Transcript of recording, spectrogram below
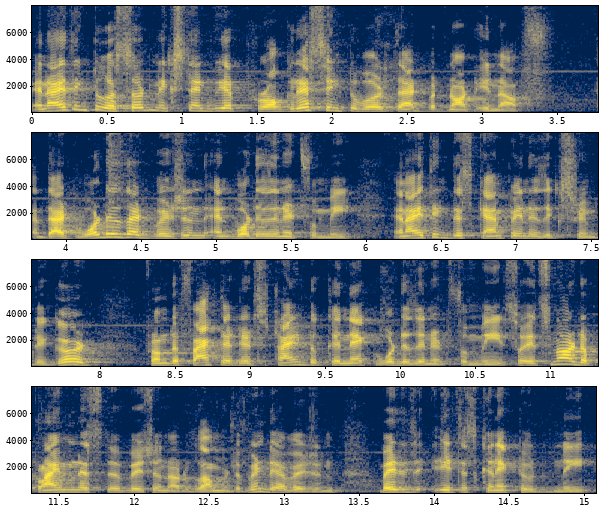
And I think to a certain extent we are progressing towards that, but not enough. And that what is that vision and what is in it for me? And I think this campaign is extremely good from the fact that it's trying to connect what is in it for me. So it's not a prime minister vision or government of India vision, but it is connected with me.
